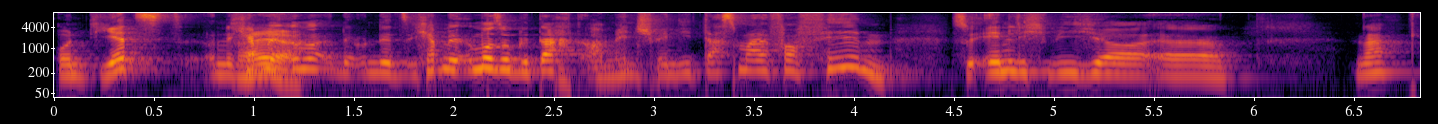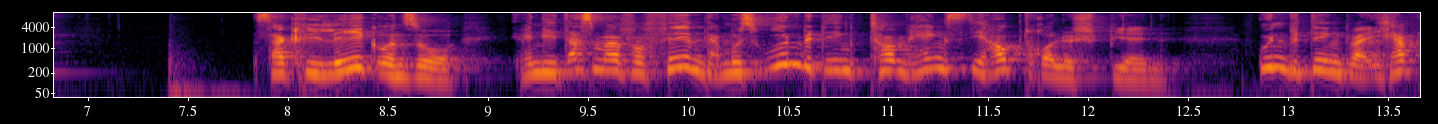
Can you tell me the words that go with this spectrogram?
Und jetzt, und ich habe Ah, mir, ja. immer, jetzt- ich hab mir immer so gedacht, oh Mensch, wenn die das mal verfilmen, so ähnlich wie hier, äh, na, Sakrileg und so, wenn die das mal verfilmen, da muss unbedingt Tom Hanks die Hauptrolle spielen. Unbedingt, weil ich habe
